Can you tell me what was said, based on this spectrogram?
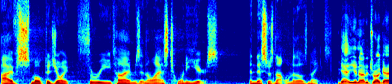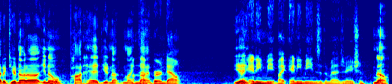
I've smoked a joint three times in the last twenty years, and this was not one of those nights. Yeah, you're not a drug addict. You're not a, you know, pothead. You're nothing like I'm that. not burned out yeah, by any me- by any means of the imagination. no.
